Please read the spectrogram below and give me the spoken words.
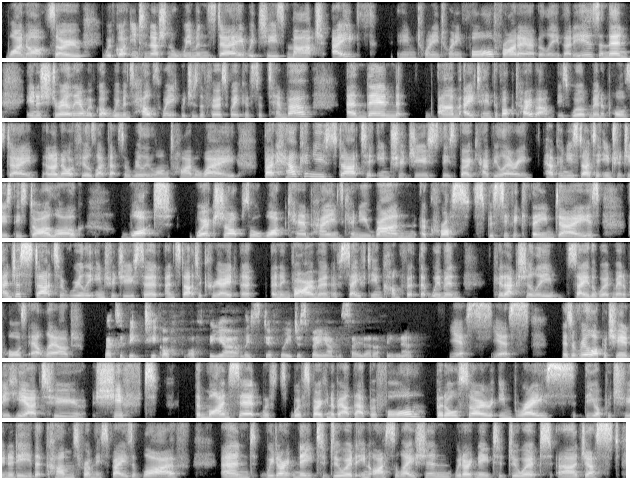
why not? So we've got International Women's Day, which is March 8th in 2024, Friday, I believe that is. And then in Australia, we've got Women's Health Week, which is the first week of September. And then um, 18th of October is World Menopause Day. And I know it feels like that's a really long time away, but how can you start to introduce this vocabulary? How can you start to introduce this dialogue? What workshops or what campaigns can you run across specific theme days and just start to really introduce it and start to create a, an environment of safety and comfort that women could actually say the word menopause out loud that's a big tick off off the uh, list. Definitely, just being able to say that. I think Nat. Yes, yes. There's a real opportunity here to shift the mindset. We've we've spoken about that before, but also embrace the opportunity that comes from this phase of life. And we don't need to do it in isolation. We don't need to do it uh, just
